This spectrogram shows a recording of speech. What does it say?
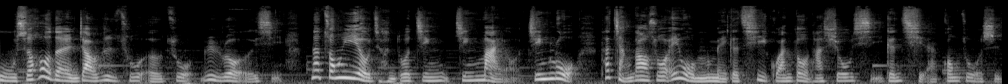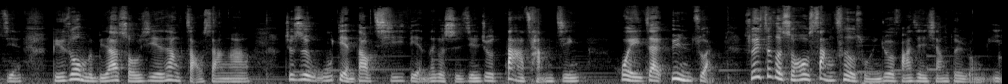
古时候的人叫日出而作，日落而息。那中医有很多经经脉哦，经络，他讲到说，诶，我们每个器官都有它休息跟起来工作的时间。比如说我们比较熟悉的，像早上啊，就是五点到七点那个时间，就大肠经。会在运转，所以这个时候上厕所你就会发现相对容易。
